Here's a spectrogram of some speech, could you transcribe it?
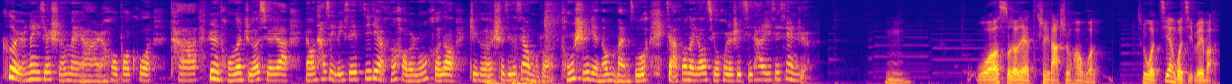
个人的一些审美啊，然后包括他认同的哲学呀，然后他自己的一些积淀，很好的融合到这个设计的项目中，同时也能满足甲方的要求或者是其他的一些限制。嗯，我所了解设计大师的话，我。就我见过几位吧，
